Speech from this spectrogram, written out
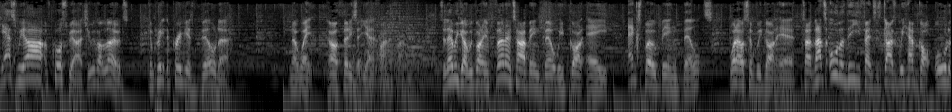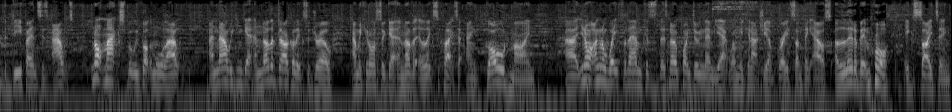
Yes, we are. Of course we are, actually. We've got loads. Complete the previous builder. No, wait. Oh, 36. Yeah, fine, fine. So there we go. We've got Inferno Tower being built. We've got a X-Bow being built. What else have we got here? So that's all the defenses. Guys, we have got all of the defenses out. Not max, but we've got them all out. And now we can get another Dark Elixir Drill, and we can also get another Elixir Collector and Gold Mine. Uh, you know what, I'm going to wait for them, because there's no point doing them yet when we can actually upgrade something else a little bit more exciting.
